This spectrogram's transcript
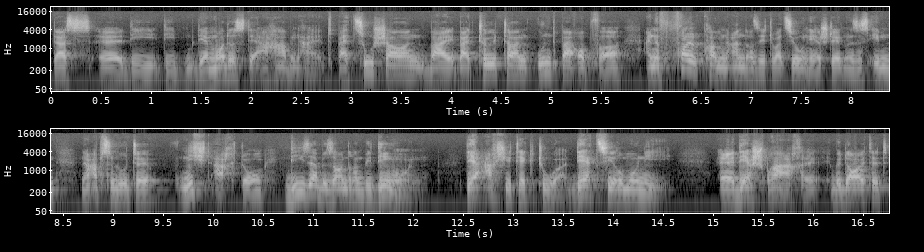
dass äh, die, die, der Modus der Erhabenheit bei Zuschauern, bei, bei Tötern und bei Opfern eine vollkommen andere Situation herstellt. Und es ist eben eine absolute Nichtachtung dieser besonderen Bedingungen, der Architektur, der Zeremonie, äh, der Sprache bedeutet,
